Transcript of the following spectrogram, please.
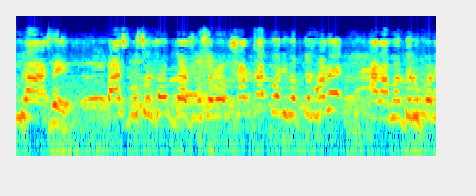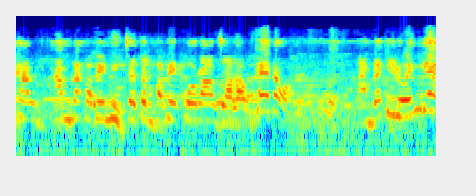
হামলা আসবে পাঁচ বছর হোক, দশ বছর হোক, সরকার পরিবর্তন হবে আর আমাদের উপর হামলা হবে, নির্যাতন হবে, পোড়াও, জ্বালাও। কেন? আমরা কি রোহিঙ্গা?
